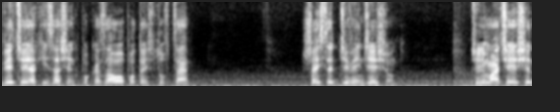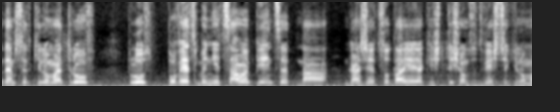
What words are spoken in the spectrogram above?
Wiecie, jaki zasięg pokazało po tej stówce? 690. Czyli macie 700 km plus powiedzmy niecałe 500 na gazie, co daje jakieś 1200 km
